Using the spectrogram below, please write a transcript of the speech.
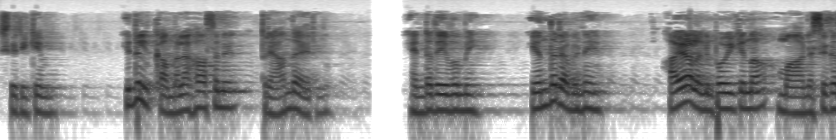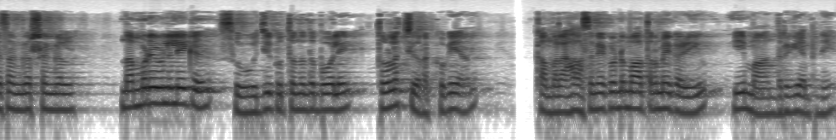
ശരിക്കും ഇതിൽ കമലഹാസന് ഭ്രാന്തായിരുന്നു എന്റെ ദൈവമേ എന്തൊരഭിനയം? അയാൾ അനുഭവിക്കുന്ന മാനസിക സംഘർഷങ്ങൾ നമ്മുടെ ഉള്ളിലേക്ക് സൂചി കുത്തുന്നത് പോലെ തുളച്ചിറക്കുകയാണ്. കമലഹാസനെ കൊണ്ട് മാത്രമേ കഴിയൂ ഈ മാന്ത്രിക അഭിനയം.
